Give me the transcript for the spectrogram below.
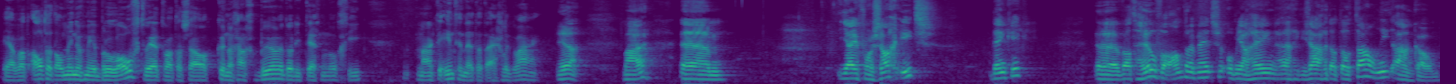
ja, wat altijd al min of meer beloofd werd wat er zou kunnen gaan gebeuren door die technologie, maakte internet dat eigenlijk waar. Ja, maar ehm, jij voorzag iets, denk ik, eh, wat heel veel andere mensen om jou heen eigenlijk, die zagen dat totaal niet aankomen.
